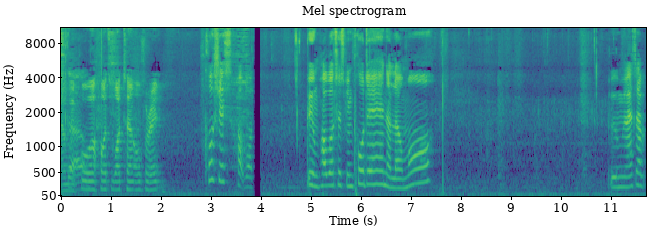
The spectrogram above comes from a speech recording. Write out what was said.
and go. we pour hot water over it. Cautious hot water. Boom, hot water's been poured in, a little more. Boom, that's up.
